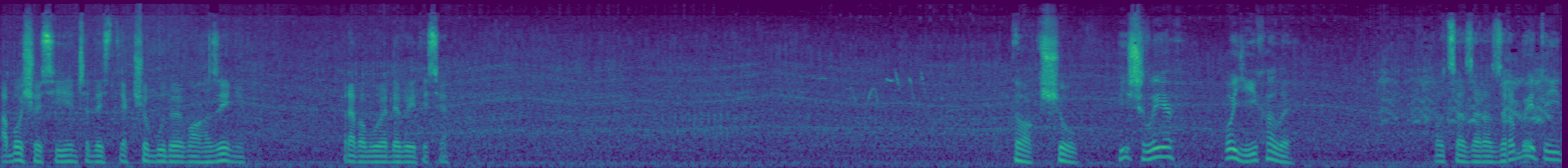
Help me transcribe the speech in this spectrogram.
Або щось інше десь, якщо буде в магазині, треба буде дивитися. Так, що? Пішли, поїхали. Оце зараз зробити і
